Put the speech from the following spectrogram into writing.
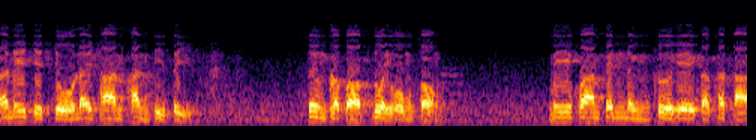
อันนี้จิตอยู่ในฌานขั้นที่สี่ ซึ่งประกอบด้วยองค์สอง มีความเป็นหนึ่งคือเอกคตา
